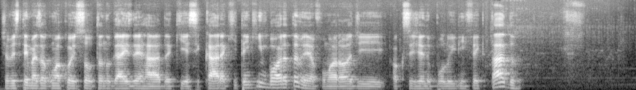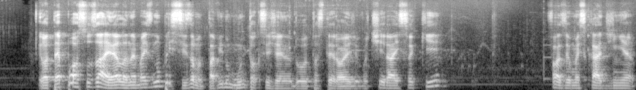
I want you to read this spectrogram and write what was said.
Deixa eu ver se tem mais alguma coisa soltando gás errado aqui. Esse cara aqui tem que ir embora também, ó. Fumarola de oxigênio poluído infectado. Eu até posso usar ela, né? Mas não precisa, mano. Tá vindo muito oxigênio do outro asteroide. Eu vou tirar isso aqui. Fazer uma escadinha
